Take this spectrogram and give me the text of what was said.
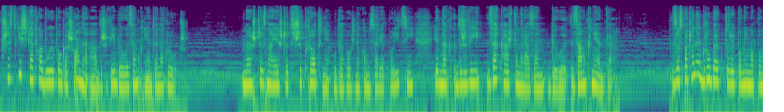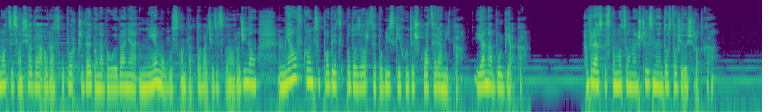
Wszystkie światła były pogaszone, a drzwi były zamknięte na klucz. Mężczyzna jeszcze trzykrotnie udawał się na komisariat policji, jednak drzwi za każdym razem były zamknięte. Zrozpaczony Gruber, który pomimo pomocy sąsiada oraz uporczywego nawoływania nie mógł skontaktować się ze swoją rodziną, miał w końcu pobiec po dozorcę pobliskiej huty szkła ceramika, Jana Bulbiaka. Wraz z pomocą mężczyzny dostał się do środka.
